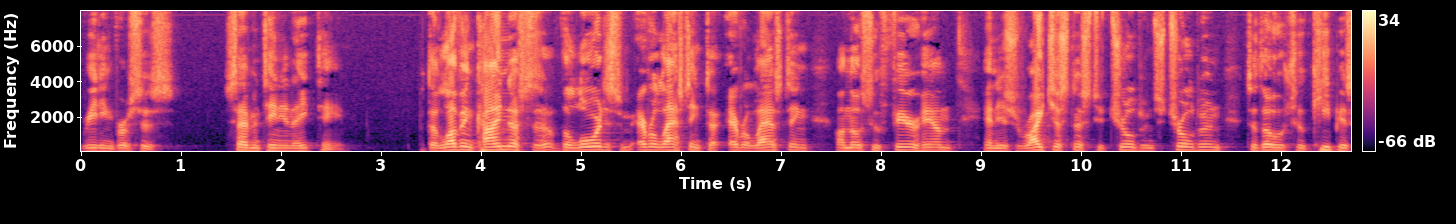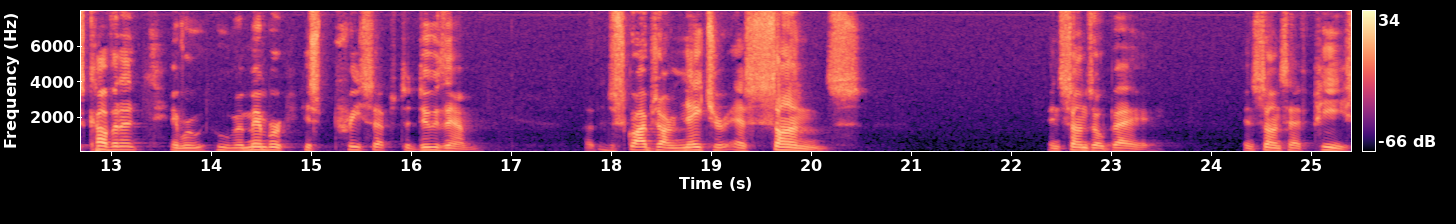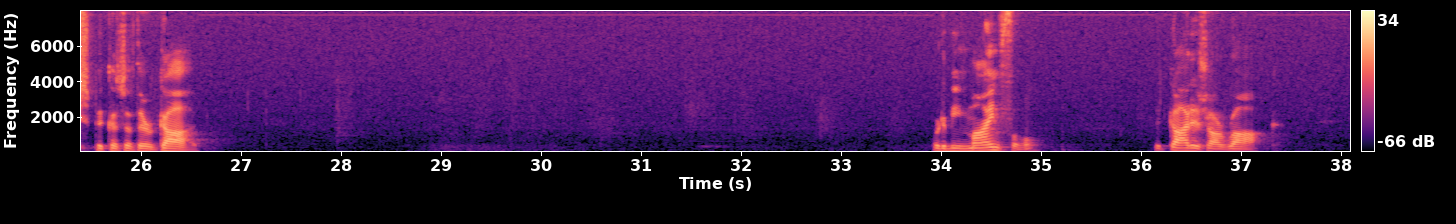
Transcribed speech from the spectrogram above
Reading verses 17 and 18. But the loving kindness of the Lord is from everlasting to everlasting on those who fear him, and his righteousness to children's children, to those who keep his covenant and who remember his precepts to do them. Uh, it describes our nature as sons. And sons obey. And sons have peace because of their God. We're to be mindful that God is our rock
